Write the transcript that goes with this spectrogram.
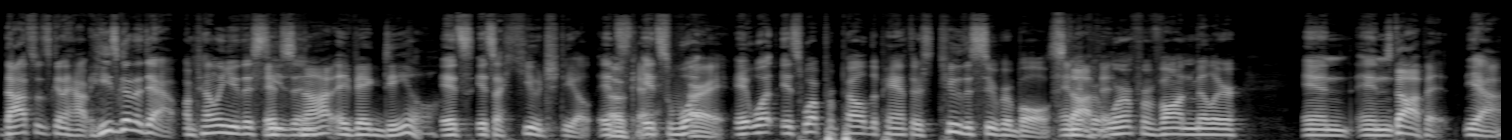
That's what's gonna happen. He's gonna dab. I'm telling you this season, It's not a big deal. It's it's a huge deal. It's Okay. it's what right. it what it's what propelled the Panthers to the Super Bowl. Stop and if it, it. weren't for Von Miller and and Stop it. yeah.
